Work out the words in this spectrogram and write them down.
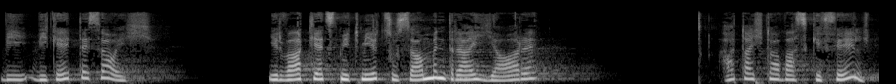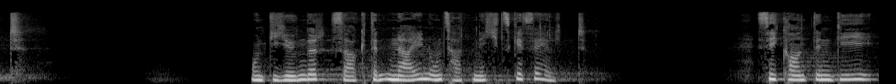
wie, wie geht es euch? Ihr wart jetzt mit mir zusammen drei Jahre. Hat euch da was gefehlt? Und die Jünger sagten, nein, uns hat nichts gefehlt. Sie konnten die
